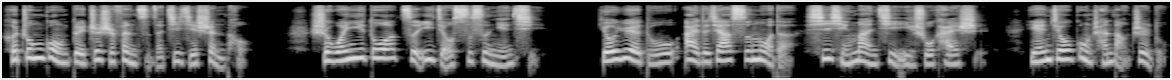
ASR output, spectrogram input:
和中共对知识分子的积极渗透，使闻一多自1944年起，由阅读爱德加斯诺的《西行漫记》一书开始，研究共产党制度。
